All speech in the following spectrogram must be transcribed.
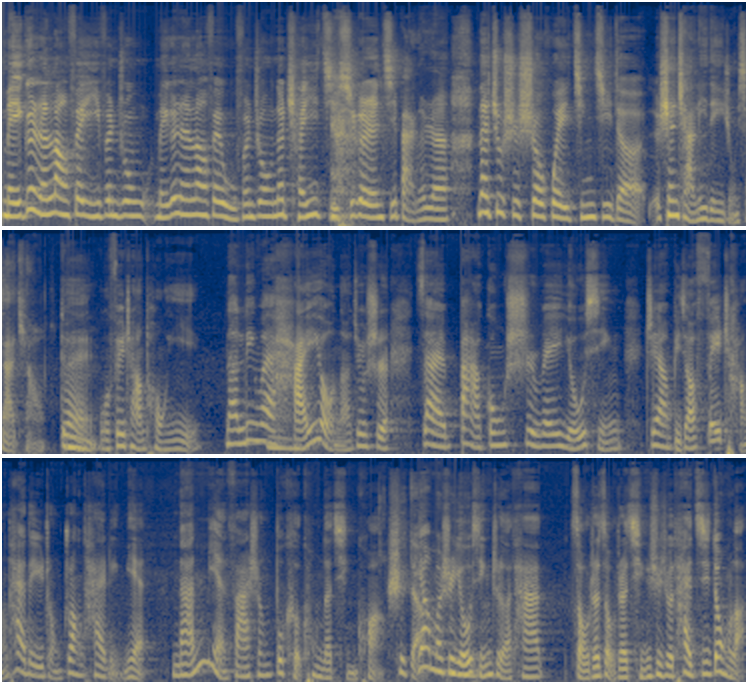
每个人浪费一分钟，每个人浪费五分钟，那乘以几十个人、几百个人，那就是社会经济的生产力的一种下调。对我非常同意。那另外还有呢，就是在罢工、示威、游行这样比较非常态的一种状态里面，难免发生不可控的情况。是的，要么是游行者他走着走着情绪就太激动了，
